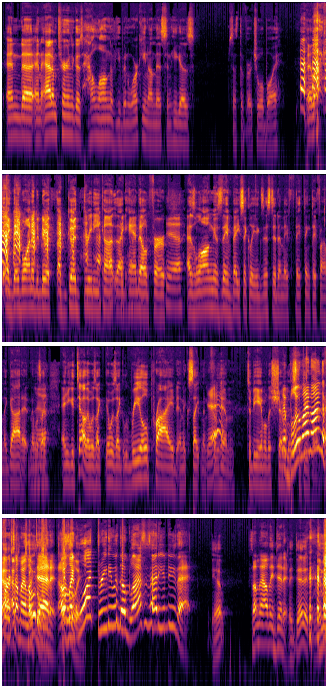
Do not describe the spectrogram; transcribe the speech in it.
And uh, and Adam turns and goes, "How long have you been working on this?" And he goes, "Since the Virtual Boy." and like, like they've wanted to do a, a good 3D con- like handheld for Yeah. as long as they've basically existed, and they they think they finally got it. And it was Yeah. like, and you could tell there was like it was like real pride and excitement Yeah. from him to be able to show. It blew my people. mind the first time I looked at it. I was like, "What? 3D with no glasses? How do you do that?" Yep, Somehow they did it. they did it, and they,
